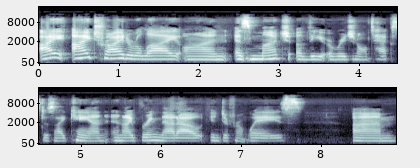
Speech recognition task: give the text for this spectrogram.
I I try to rely on as much of the original text as I can, and I bring that out in different ways. Um,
